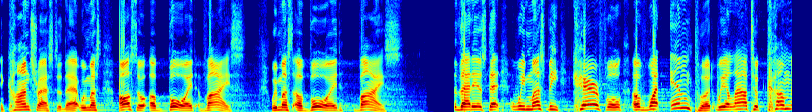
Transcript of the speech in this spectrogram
in contrast to that, we must also avoid vice. We must avoid vice. That is, that we must be careful of what input we allow to come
